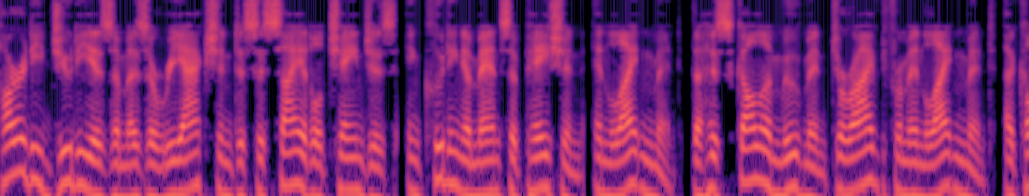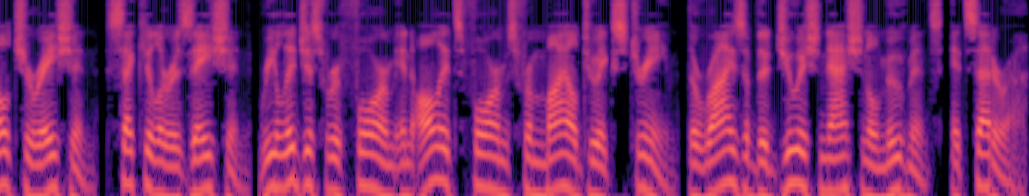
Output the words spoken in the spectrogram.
Haredi Judaism is a reaction to societal changes, including emancipation, enlightenment, the Haskalah movement derived from enlightenment, acculturation, secularization, religious reform in all its forms from mild to extreme, the rise of the Jewish national movements, etc.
